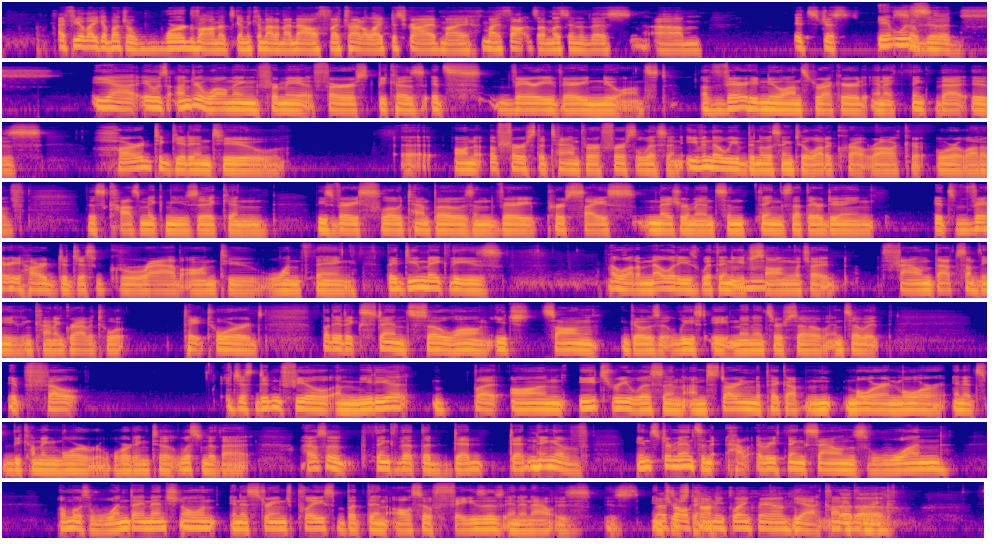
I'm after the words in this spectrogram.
I feel like a bunch of word vomit's going to come out of my mouth if I try to like describe my my thoughts on listening to this. Um, it's just It was so good. Yeah, it was underwhelming for me at first because it's very, very nuanced. A very nuanced record. And I think that is hard to get into uh, on a first attempt or a first listen, even though we've been listening to a lot of krautrock or, or a lot of this cosmic music and these very slow tempos and very precise measurements and things that they're doing it's very hard to just grab onto one thing. They do make these a lot of melodies within each song, which I found that's something you can kind of gravitate towards, but it extends so long. Each song goes at least eight minutes or so, and so it it felt it just didn't feel immediate but on each re-listen i'm starting to pick up n- more and more and it's becoming more rewarding to listen to that i also think that the dead deadening of instruments and how everything sounds one almost one dimensional in, in a strange place but then also phases in and out is is interesting. That's all interesting Conny Plank, man. yeah connie That, uh, plank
